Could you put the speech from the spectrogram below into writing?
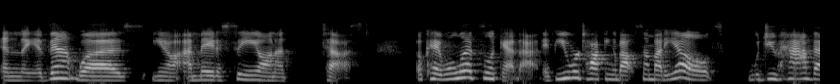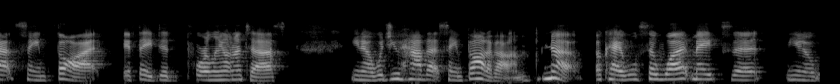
And the event was you know i made a c on a test. Okay well let's look at that. If you were talking about somebody else would you have that same thought if they did poorly on a test? You know would you have that same thought about them no. Okay well so what makes it you know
